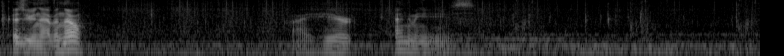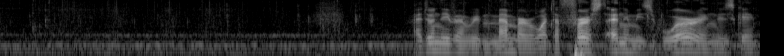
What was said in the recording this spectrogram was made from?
because you never know I hear enemies I don't even remember what the first enemies were in this game.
